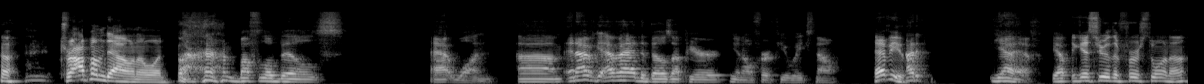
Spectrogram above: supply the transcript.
Drop them down, Owen. Buffalo Bills at one. Um, and I've I've had the Bills up here, you know, for a few weeks now. Have you? I, yeah, I have. Yep. I guess you were the first one, huh?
